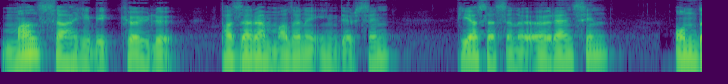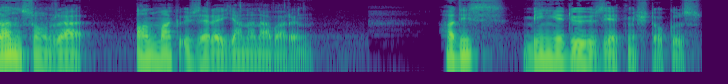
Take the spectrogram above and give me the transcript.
Mal sahibi köylü pazara malını indirsin, piyasasını öğrensin, ondan sonra almak üzere yanına varın. Hadis 1779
